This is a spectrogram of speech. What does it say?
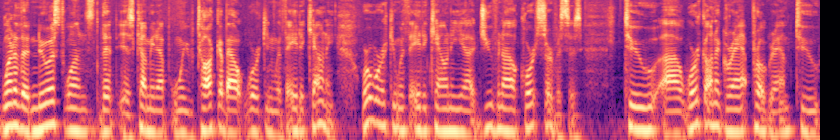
one of the newest ones that is coming up when we talk about working with Ada County, we're working with Ada County Juvenile Court Services to uh, work on a grant program to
